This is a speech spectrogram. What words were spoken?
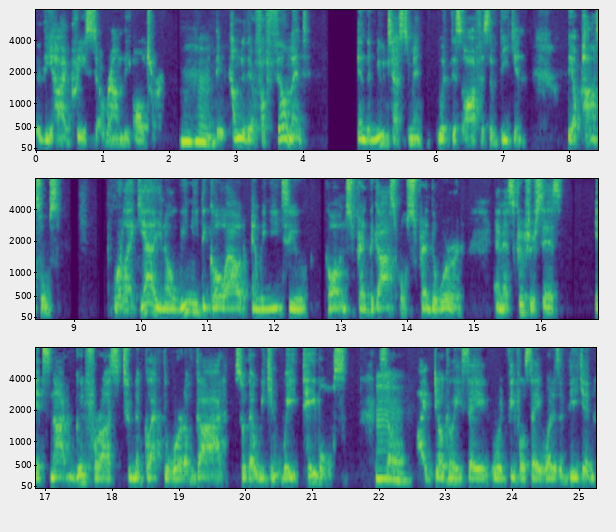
the high priest around the altar. Mm-hmm. They come to their fulfillment in the New Testament with this office of deacon. The apostles were like, yeah, you know, we need to go out and we need to go out and spread the gospel, spread the word. And as scripture says, it's not good for us to neglect the word of God so that we can wait tables. So I jokingly say, when people say, What is a deacon?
